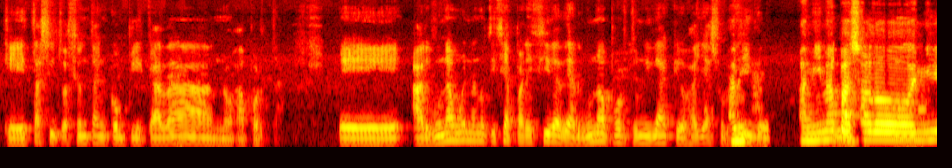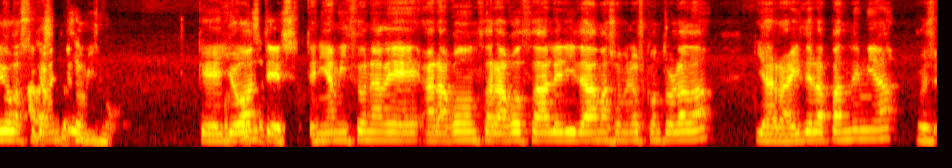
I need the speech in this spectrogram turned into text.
que esta situación tan complicada nos aporta. ¿Alguna buena noticia parecida de alguna oportunidad que os haya surgido? A mí, me ha pasado, Emilio, básicamente lo mismo. Que yo antes tenía mi zona de Aragón, Zaragoza, Lérida más o menos controlada y a raíz de la pandemia, pues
